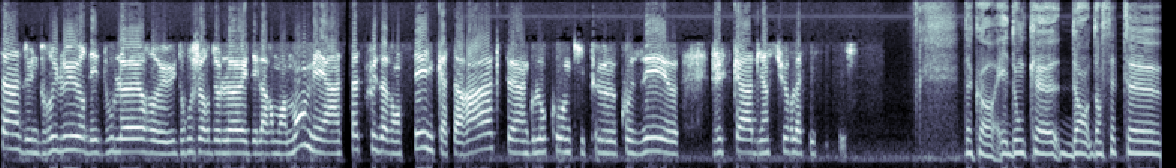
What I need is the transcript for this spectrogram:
stade une brûlure, des douleurs, une rougeur de l'œil, des larmoiements, mais à un stade plus avancé, une cataracte, un glaucome qui peut causer jusqu'à bien sûr la cécité. D'accord. Et donc, euh, dans, cette euh,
